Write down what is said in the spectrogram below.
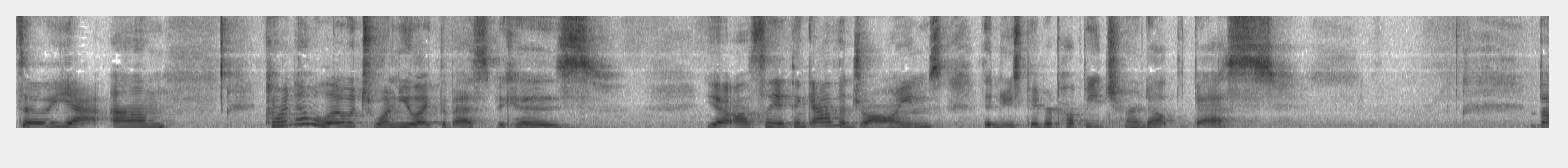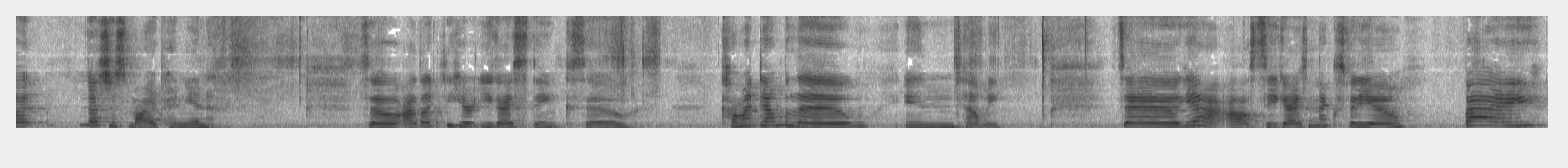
So yeah, um, comment down below which one you like the best because, yeah, honestly, I think out of the drawings, the newspaper puppy turned out the best. But that's just my opinion. So I'd like to hear what you guys think. So comment down below and tell me. So yeah, I'll see you guys in the next video. Bye!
